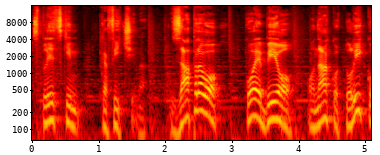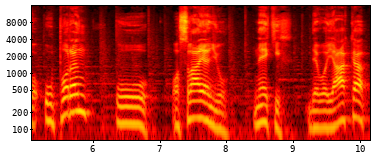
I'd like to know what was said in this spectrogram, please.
splitskim kafićima. Zapravo, ko je bio onako toliko uporan u osvajanju nekih devojaka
